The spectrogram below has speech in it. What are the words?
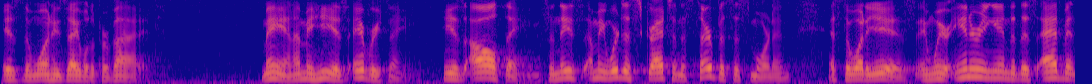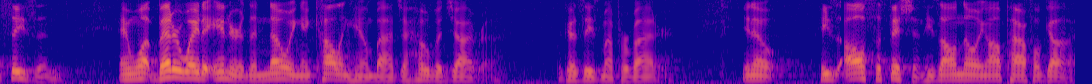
is the one who's able to provide it. Man, I mean, he is everything. He is all things. And these, I mean, we're just scratching the surface this morning as to what He is. And we're entering into this Advent season. And what better way to enter than knowing and calling Him by Jehovah Jireh? Because He's my provider. You know, He's all sufficient, He's all knowing, all powerful God.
